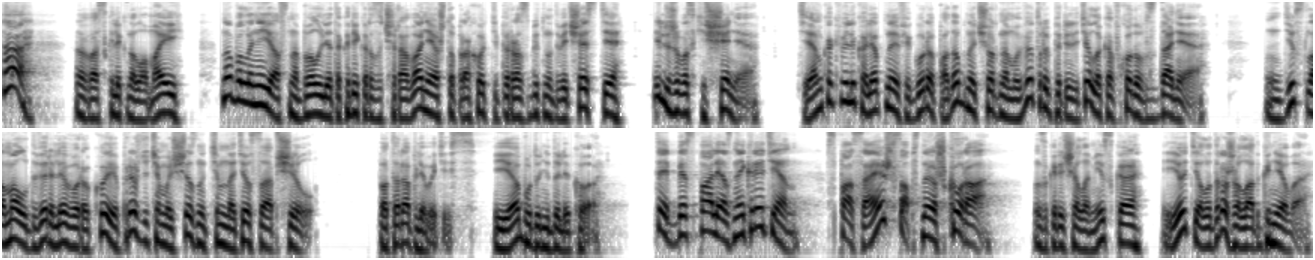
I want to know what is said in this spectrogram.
«А!» — воскликнула Мэй, но было неясно, был ли это крик разочарования, что проход теперь разбит на две части, или же восхищение, тем, как великолепная фигура, подобно черному ветру, перелетела ко входу в здание. Ди сломал дверь левой рукой и прежде чем исчезнуть в темноте сообщил. «Поторапливайтесь, я буду недалеко». «Ты бесполезный кретин! Спасаешь собственную шкуру!» Закричала Миска, её тело дрожало от гнева.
